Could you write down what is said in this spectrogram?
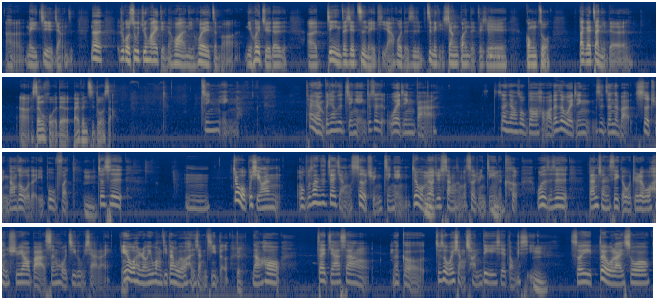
呃媒介这样子。那如果数据化一点的话，你会怎么？你会觉得呃经营这些自媒体啊，或者是自媒体相关的这些工作，大概占你的呃生活的百分之多少？经营哦，它有点不像是经营，就是我已经把，虽然这样说不知道好不好，但是我已经是真的把社群当做我的一部分，嗯。就是，嗯，就我不喜欢，我不算是在讲社群经营，就我没有嗯。去上什么社群经营的嗯。课，我只是单纯是一个我觉得我很需要把生活记录下来，因为我很容易忘记，但我又很想记得，对，然后再加上那个，就是我会想传递一些东西，嗯。所以对我来说，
